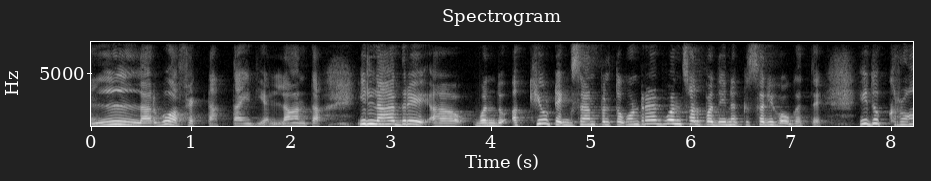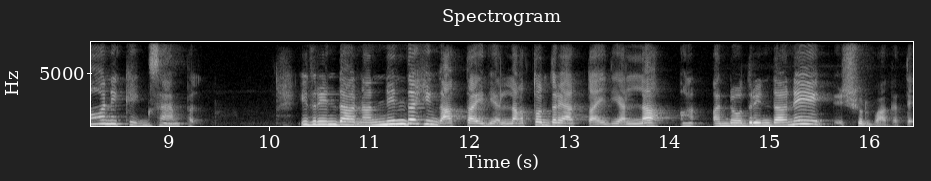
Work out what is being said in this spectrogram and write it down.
ಎಲ್ಲರಿಗೂ ಅಫೆಕ್ಟ್ ಆಗ್ತಾ ಇದೆಯಲ್ಲ ಅಂತ. ಇಲ್ಲಾದರೆ ಒಂದು ಅಕ್ಯೂಟ್ ಎಕ್ಸಾಂಪಲ್ ತಗೊಂಡ್ರೆ ಅದು ಒಂದು ಸ್ವಲ್ಪ ದಿನಕ್ಕೆ ಸರಿ ಹೋಗುತ್ತೆ. ಇದು ಕ್ರಾನಿಕ್ ಎಕ್ಸಾಂಪಲ್ ಇದರಿಂದ ನನ್ನಿಂದ ಹಿಂಗೆ ಆಗ್ತಾ ಇದೆಯಲ್ಲ, ತೊಂದರೆ ಆಗ್ತಾ ಇದೆಯಲ್ಲ ಅನ್ನೋದ್ರಿಂದಾನೇ ಶುರುವಾಗತ್ತೆ.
